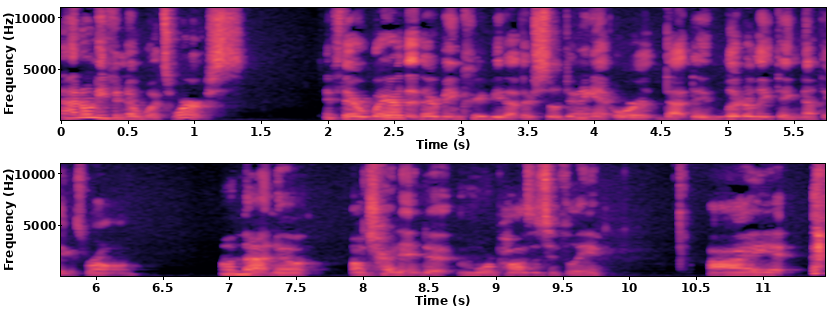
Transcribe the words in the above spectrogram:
I don't even know what's worse. If they're aware that they're being creepy that they're still doing it or that they literally think nothing is wrong. On that note, I'll try to end it more positively. I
